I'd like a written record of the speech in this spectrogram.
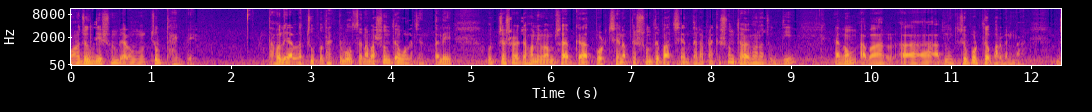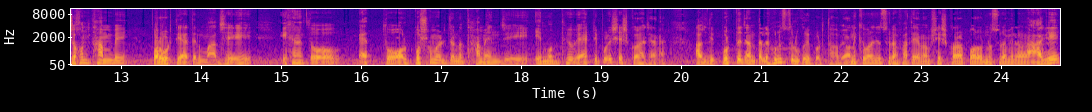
মনোযোগ দিয়ে শুনবে এবং চুপ থাকবে। তাহলে আল্লাহ চুপও থাকতে বলছেন, আবার শুনতেও বলেছেন। তাহলে উচ্চস্বরে যখন ইমাম সাহেব রাত পড়ছেন, আপনি শুনতে পাচ্ছেন, তাহলে আপনাকে শুনতে হবে মনোযোগ দিয়ে এবং আবার আপনি কিছু পড়তেও পারবেন না। যখন থামবে, পরবর্তী আয়াতের মাঝে, এখানে তো অল্প সময়ের জন্য থামেন যে এর মধ্যেও একটি পড়ে শেষ করা যায় না। আর যদি পড়তে যান, তাহলে হুলস্থুল করে পড়তে হবে। অনেকে বলেন যে সুরা ফাতে শেষ করার পর অন্য সুরা মেলানোর আগে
